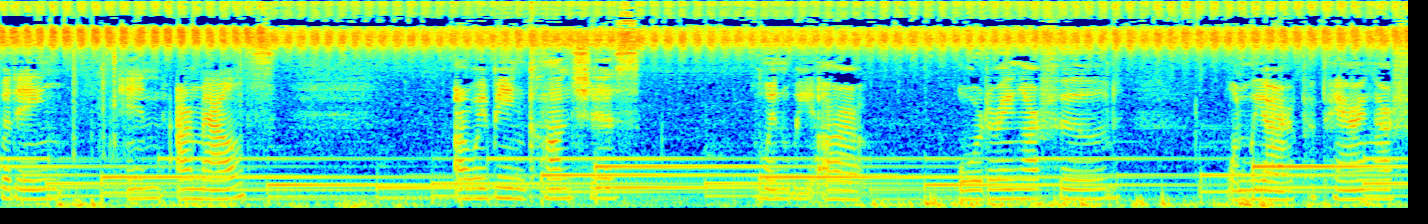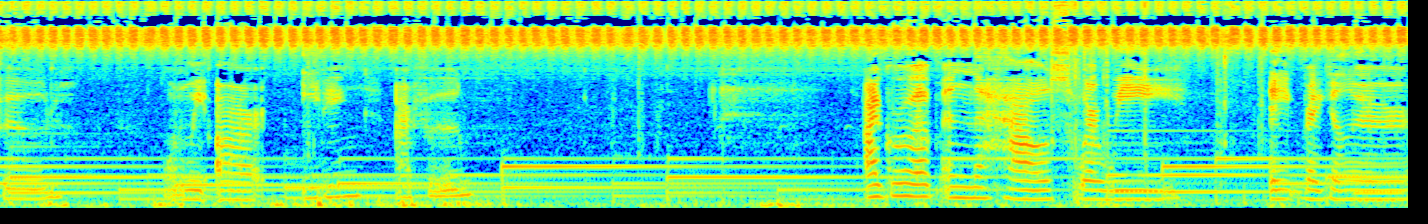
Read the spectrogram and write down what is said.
putting in our mouths? Are we being conscious when we are ordering our food, when we are preparing our food, when we are eating our food? I grew up in the house where we ate regular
